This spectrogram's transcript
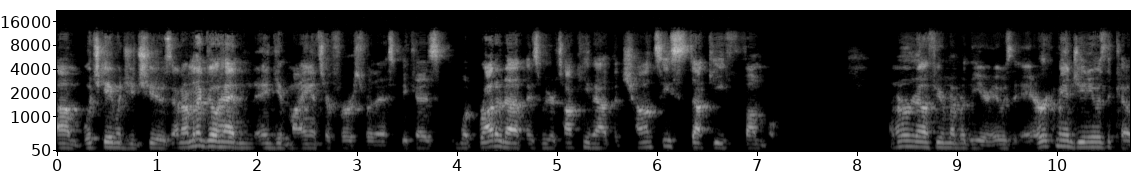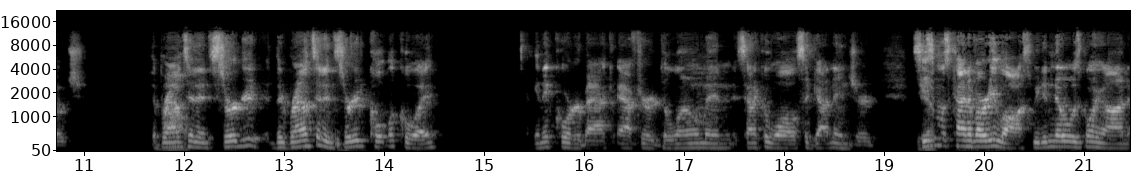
um, which game would you choose? And I'm going to go ahead and, and, give my answer first for this because what brought it up is we were talking about the Chansi Stuckey fumble. I don't know if you remember the year. It was Eric Mangini was the coach. The Browns wow. had inserted the Browns had inserted Colt McCoy in at quarterback after Delhomme and Seneca Wallace had gotten injured. Season yep. was kind of already lost. We didn't know what was going on.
